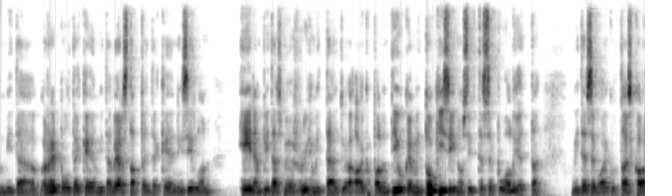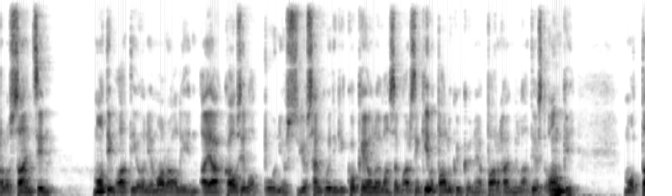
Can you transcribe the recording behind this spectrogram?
mitä Red Bull tekee ja mitä Verstappen tekee, niin silloin heidän pitäisi myös ryhmittäytyä aika paljon tiukemmin. Toki siinä on sitten se puoli, että miten se vaikuttaisi Carlos Sainzin motivaatioon ja moraaliin ajaa kausi loppuun, jos, jos hän kuitenkin kokee olevansa varsin kilpailukykyinen ja parhaimmillaan tietysti onkin mutta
